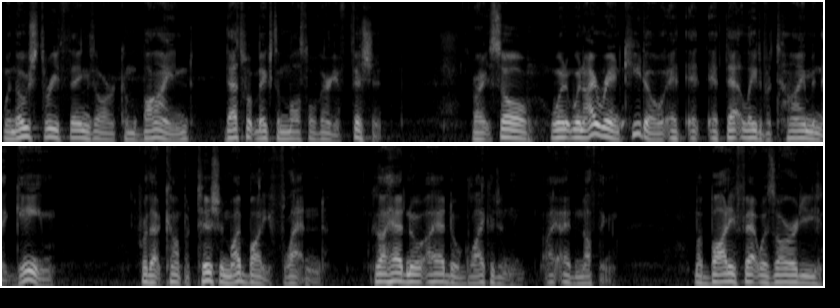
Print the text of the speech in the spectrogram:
when those three things are combined, that's what makes the muscle very efficient. Right. So when, when I ran keto at, at, at that late of a time in the game for that competition, my body flattened because I had no I had no glycogen. I had nothing. My body fat was already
